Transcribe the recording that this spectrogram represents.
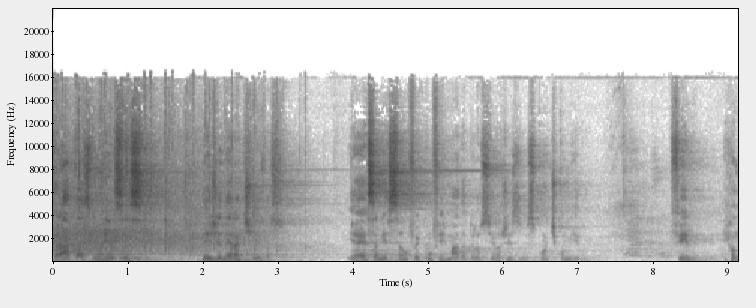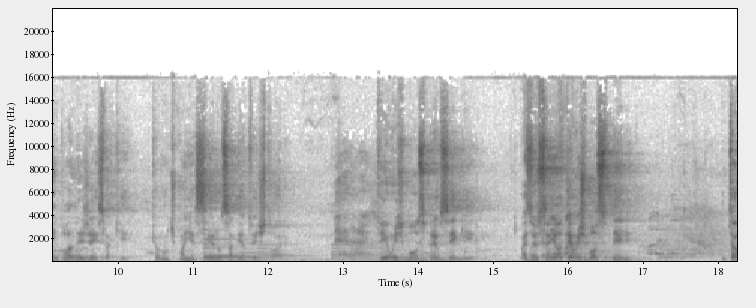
trata as doenças degenerativas. E essa missão foi confirmada pelo Senhor Jesus. Conte comigo. Filho, eu não planejei isso aqui, porque eu não te conhecia, eu não sabia a tua história. Tem um esboço para eu seguir. Mas o Senhor tem um esboço dele. Então,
